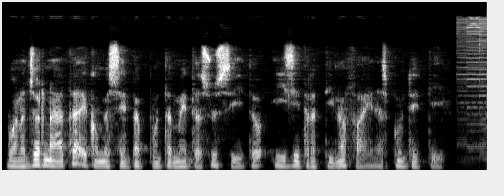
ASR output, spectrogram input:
Buona giornata e come sempre appuntamento sul sito easy-finance.it.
